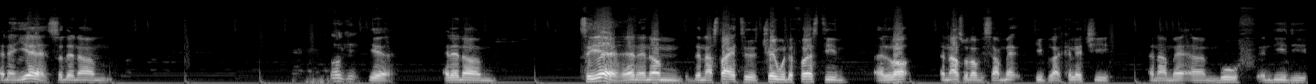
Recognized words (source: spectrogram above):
and then yeah, so then um, okay. yeah, and then um, so yeah, and then um, then I started to train with the first team a lot, and that's when obviously I met people like Kelechi and I met um, Wilfred Ndidi.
